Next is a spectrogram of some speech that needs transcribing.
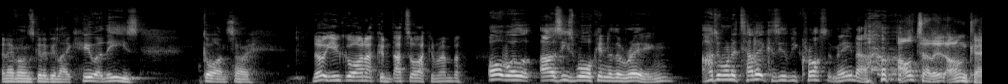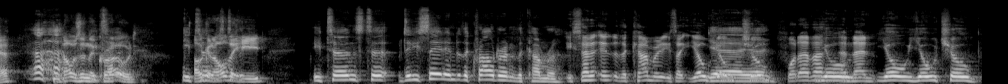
and everyone's going to be like, "Who are these?" Go on, sorry. No, you go on. I can. That's all I can remember. Oh well, as he's walking to the ring, I don't want to tell it because he'll be cross at me now. I'll tell it. I don't care. I was in the He crowd. he I'll get turns all the heat. He turns to. Did he say it into the crowd or into the camera? He said it into the camera. He's like, "Yo, Yeah, yo, yeah. Job, whatever," Yo, and then yo, yo, chobe,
